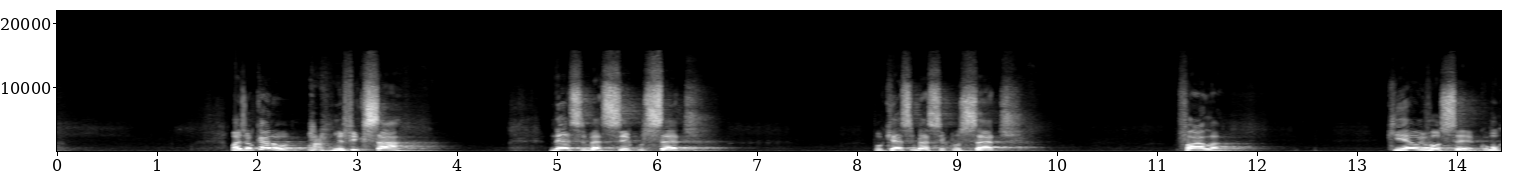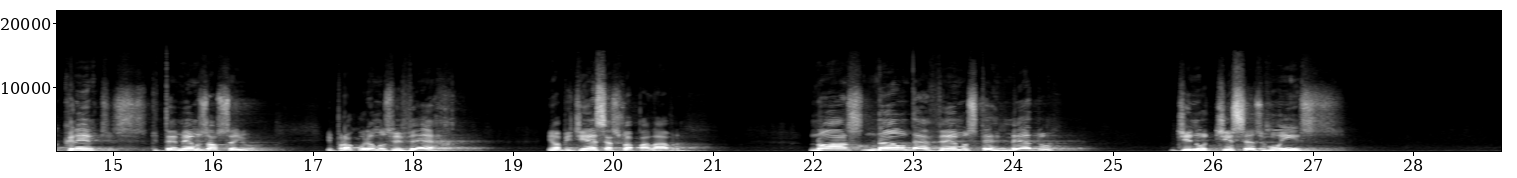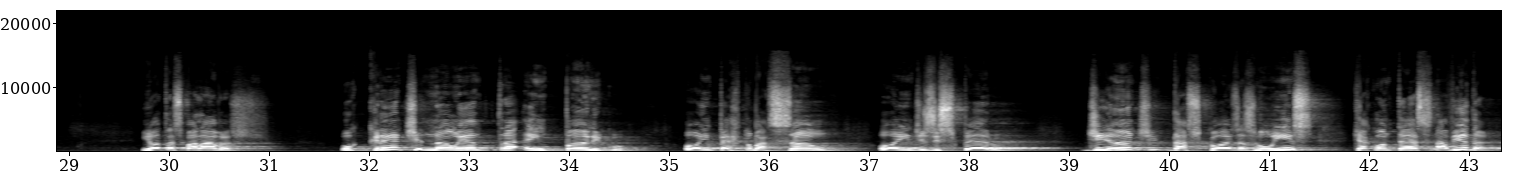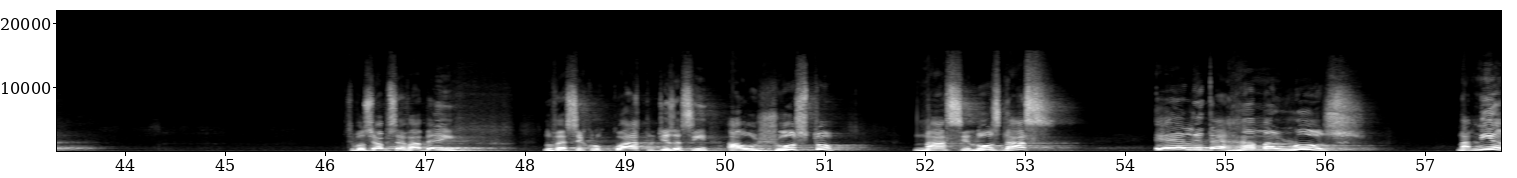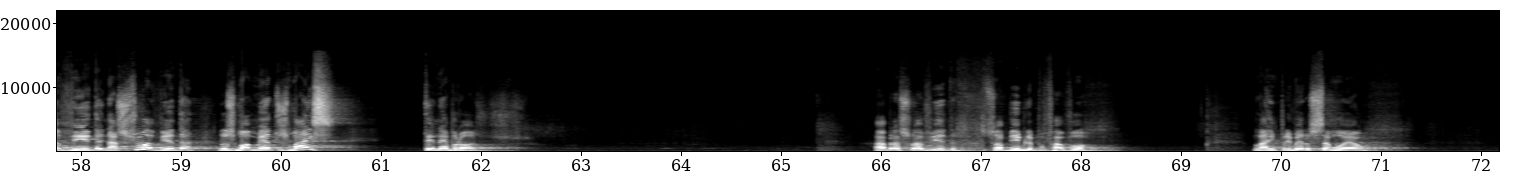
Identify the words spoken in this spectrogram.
Mas eu quero me fixar nesse versículo 7, porque esse versículo 7 fala que eu e você, como crentes que tememos ao Senhor e procuramos viver em obediência à Sua palavra, nós não devemos ter medo de notícias ruins. Em outras palavras, o crente não entra em pânico, ou em perturbação, ou em desespero diante das coisas ruins que acontecem na vida. Se você observar bem, no versículo 4 diz assim: Ao justo nasce luz nas, ele derrama luz na minha vida e na sua vida nos momentos mais tenebrosos. Abra sua vida, sua Bíblia, por favor. Lá em 1 Samuel,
